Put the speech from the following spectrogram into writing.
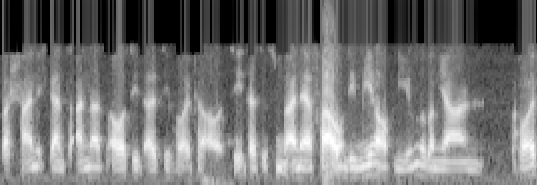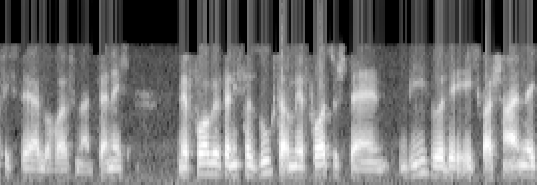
wahrscheinlich ganz anders aussieht, als sie heute aussieht. Das ist eine Erfahrung, die mir auch in jüngeren Jahren häufig sehr geholfen hat. Wenn ich mir vorge wenn ich versucht habe, mir vorzustellen, wie würde ich wahrscheinlich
